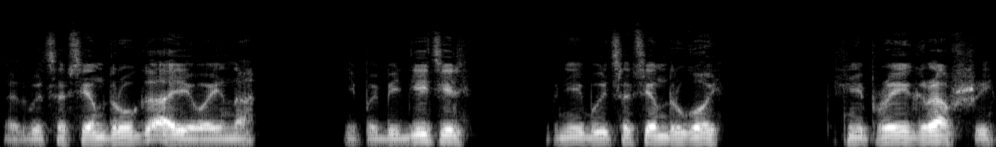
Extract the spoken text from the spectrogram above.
Это будет совсем другая война, и победитель в ней будет совсем другой, точнее, проигравший.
